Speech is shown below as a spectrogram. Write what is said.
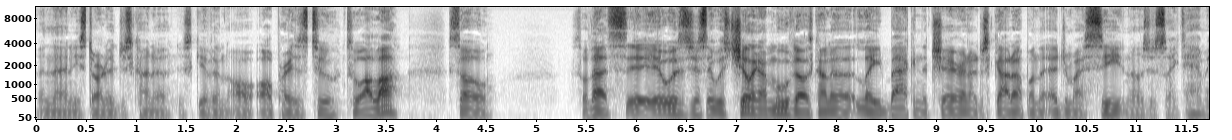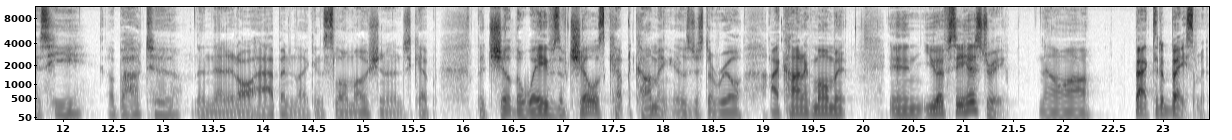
and then he started just kind of just giving all, all praises to to Allah. So, so that's it, it. was just it was chilling. I moved. I was kind of laid back in the chair, and I just got up on the edge of my seat, and I was just like, "Damn, is he about to?" And then it all happened like in slow motion, and it just kept the chill. The waves of chills kept coming. It was just a real iconic moment in UFC history. Now, uh, back to the basement.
